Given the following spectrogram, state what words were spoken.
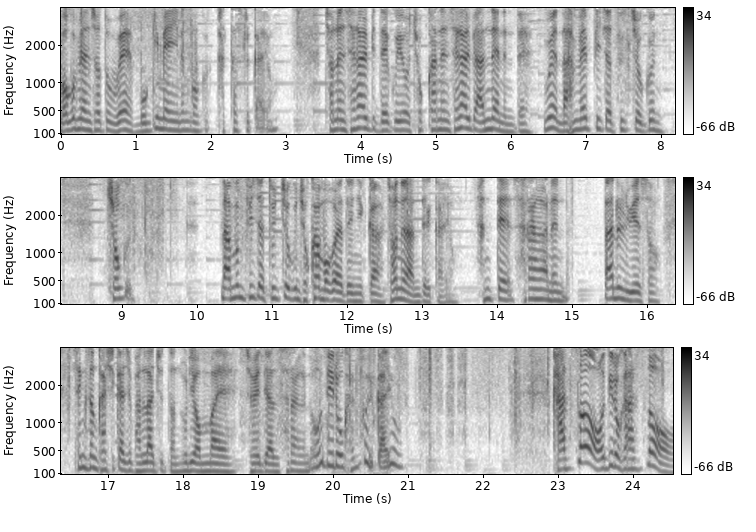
먹으면서도 왜 목이 메이는 것 같았을까요? 저는 생활비 내고요. 조카는 생활비 안 내는데 왜 남의 피자 두 쪽은 조, 남은 피자 두 쪽은 조카 먹어야 되니까 저는 안 될까요? 한때 사랑하는 딸을 위해서 생선 가시까지 발라주던 우리 엄마의 저에 대한 사랑은 어디로 간 걸까요? 갔어? 어디로 갔어?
